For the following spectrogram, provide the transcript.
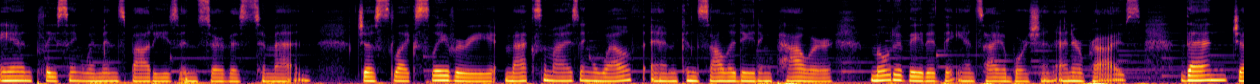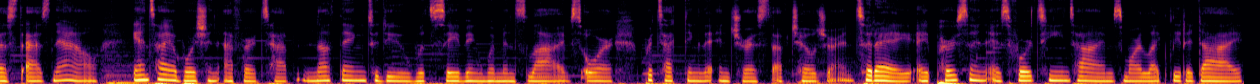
and placing women's bodies in service to men. Just like slavery, maximizing wealth and consolidating power motivated the anti abortion enterprise. Then, just as now, anti abortion efforts have nothing to do with saving women's lives or protecting the interests of children. Today, a person is 14 times more likely to die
